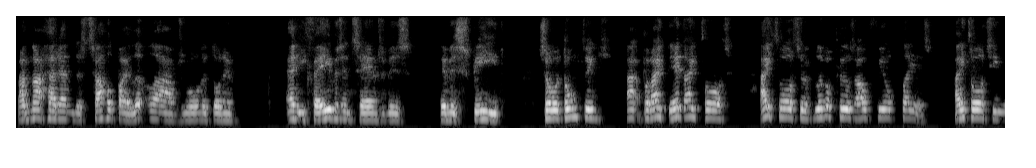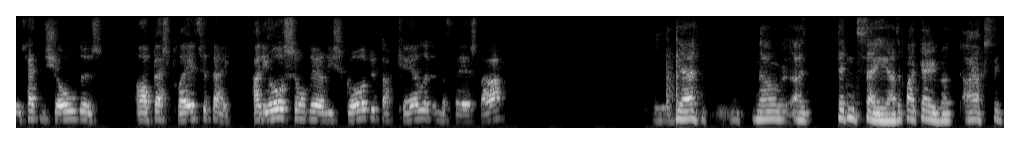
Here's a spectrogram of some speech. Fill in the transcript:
and that horrendous tackle by Little Arms won't have done him any favours in terms of his of his speed. So I don't think, but I did. I thought I thought of Liverpool's outfield players. I thought he was head and shoulders our best player today, and he also nearly scored with that curler in the first half. Yeah, no, I didn't say he had a bad game. I, I actually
